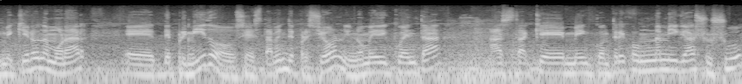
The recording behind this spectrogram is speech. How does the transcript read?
me quiero enamorar eh, deprimido, o sea, estaba en depresión y no me di cuenta hasta que me encontré con una amiga, Shushu,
